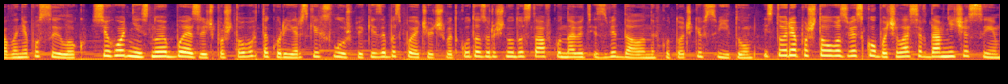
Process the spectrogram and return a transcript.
відправлення посилок. Сьогодні існує безліч поштових та кур'єрських служб, які забезпечують швидку та зручну доставку навіть із віддалених куточків світу. Історія поштового зв'язку почалася в давні часи,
